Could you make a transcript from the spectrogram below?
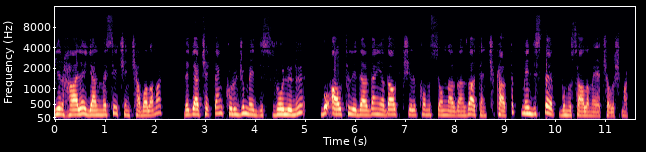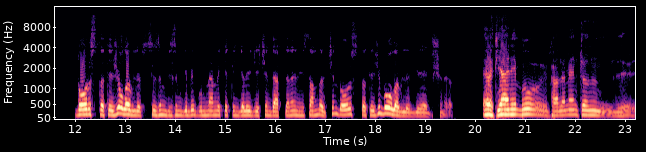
bir hale gelmesi için çabalamak ve gerçekten kurucu meclis rolünü bu altı liderden ya da altı kişilik komisyonlardan zaten çıkartıp mecliste bunu sağlamaya çalışmak doğru strateji olabilir. Sizin bizim gibi bu memleketin geleceği için dertlenen insanlar için doğru strateji bu olabilir diye düşünüyorum. Evet yani bu parlamentonun e,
